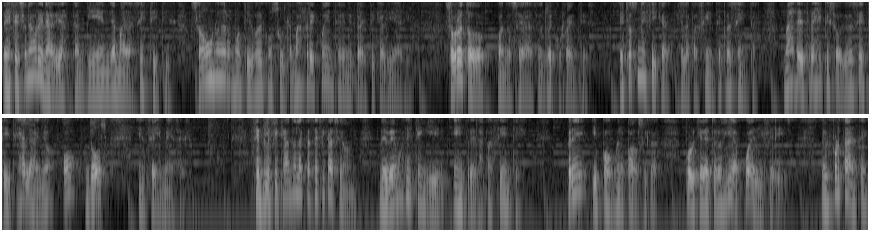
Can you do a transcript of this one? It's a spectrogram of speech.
Las infecciones urinarias, también llamadas cistitis, son uno de los motivos de consulta más frecuentes de mi práctica diaria sobre todo cuando se hacen recurrentes. Esto significa que la paciente presenta más de tres episodios de cistitis al año o dos en seis meses. Simplificando la clasificación, debemos distinguir entre las pacientes pre y postmenopáusicas porque la etiología puede diferir. Lo importante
